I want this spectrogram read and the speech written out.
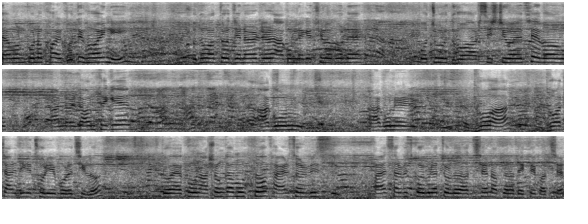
তেমন কোনো ক্ষয়ক্ষতি হয়নি। শুধুমাত্র জেনারেটরে আগুন লেগেছিল বলে প্রচুর ধোঁয়ার সৃষ্টি হয়েছে এবং আন্ডারগ্রাউন্ড থেকে আগুন, আগুনের ধোঁয়া ধোঁয়া চারিদিকে ছড়িয়ে পড়েছিল। তো এখন আশঙ্কামুক্ত ফায়ার সার্ভিস ফায়ার সার্ভিস কর্মীরা চলে যাচ্ছেন, আপনারা দেখতে পাচ্ছেন।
